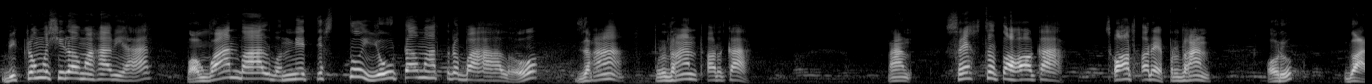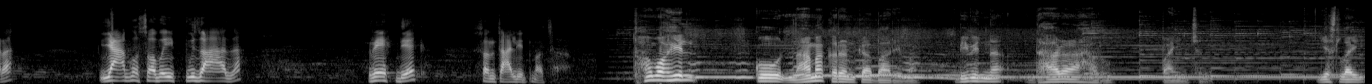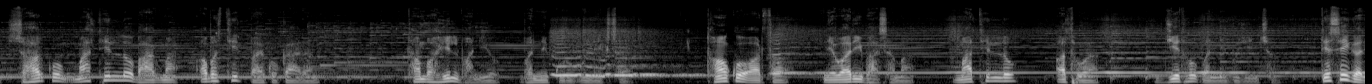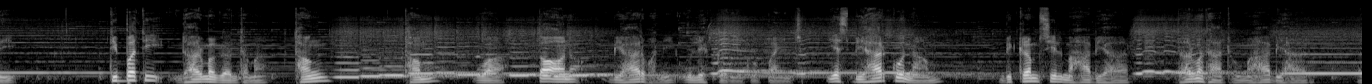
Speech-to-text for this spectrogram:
विक्रमशिला महाविहार भगवान् बहाल भन्ने त्यस्तो एउटा मात्र बहाल हो जहाँ प्रधान थरका श्रेष्ठ तहका छ थरे प्रधानहरूद्वारा यहाँको सबै पूजाआजा रेखदेख सञ्चालितमा छ। थबहिलको नामाकरणका बारेमा विभिन्न धारणाहरू पाइन्छन्। यसलाई सहरको माथिल्लो भागमा अवस्थित भएको कारण थम्बहिल भनियो भन्ने कुरो उल्लेख छ। थको अर्थ नेवारी भाषामा माथिल्लो अथवा जेठो भन्ने बुझिन्छ। त्यसै गरी तिब्बती धर्मग्रन्थमा थङ थम वा तअन बिहार भनी उल्लेख गरिएको पाइन्छ। यस बिहारको नाम विक्रमशील महाविहार धर्मधातु महाविहार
